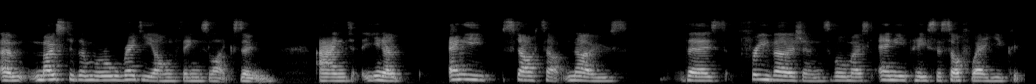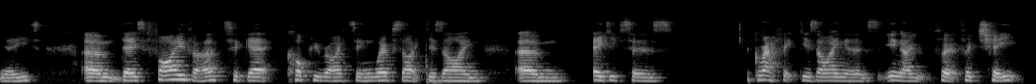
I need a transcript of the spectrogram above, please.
um, most of them were already on things like Zoom. And you know, any startup knows there's free versions of almost any piece of software you could need. Um, there's Fiverr to get copywriting, website design, um, editors, graphic designers, you know, for, for cheap.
